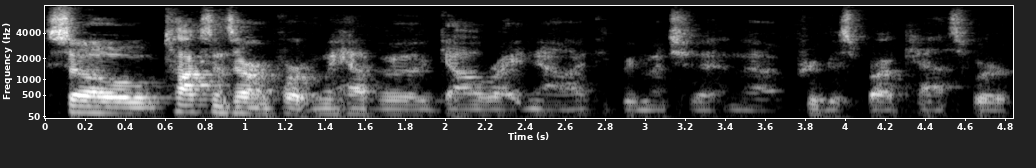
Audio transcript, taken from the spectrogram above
So toxins are important. We have a gal right now. I think we mentioned it in a previous broadcast where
